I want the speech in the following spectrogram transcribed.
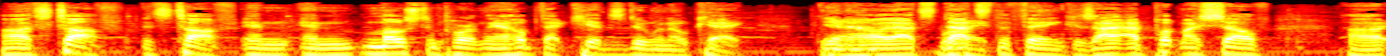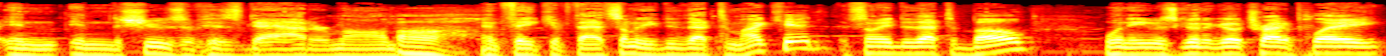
Uh, it's tough. It's tough, and and most importantly, I hope that kid's doing okay. You Yeah, know, that's that's right. the thing because I, I put myself uh, in in the shoes of his dad or mom Oh. and think if that somebody did that to my kid, if somebody did that to Bo when he was going to go try to play,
